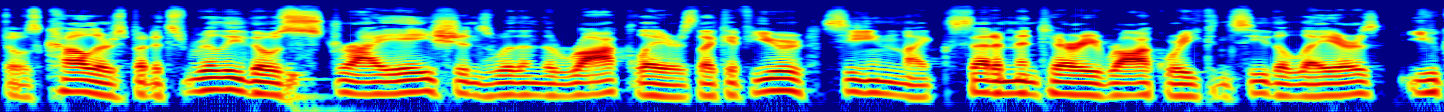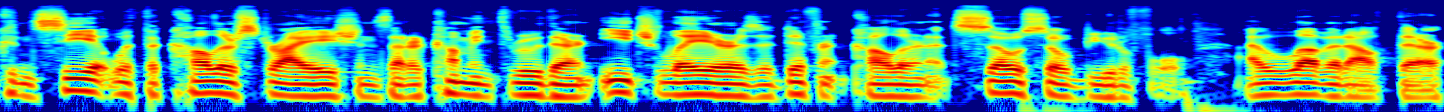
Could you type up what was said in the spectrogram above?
those colors, but it's really those striations within the rock layers. Like if you're seeing like sedimentary rock where you can see the layers, you can see it with the color striations that are coming through there. And each layer is a different color. And it's so, so beautiful. I love it out there.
